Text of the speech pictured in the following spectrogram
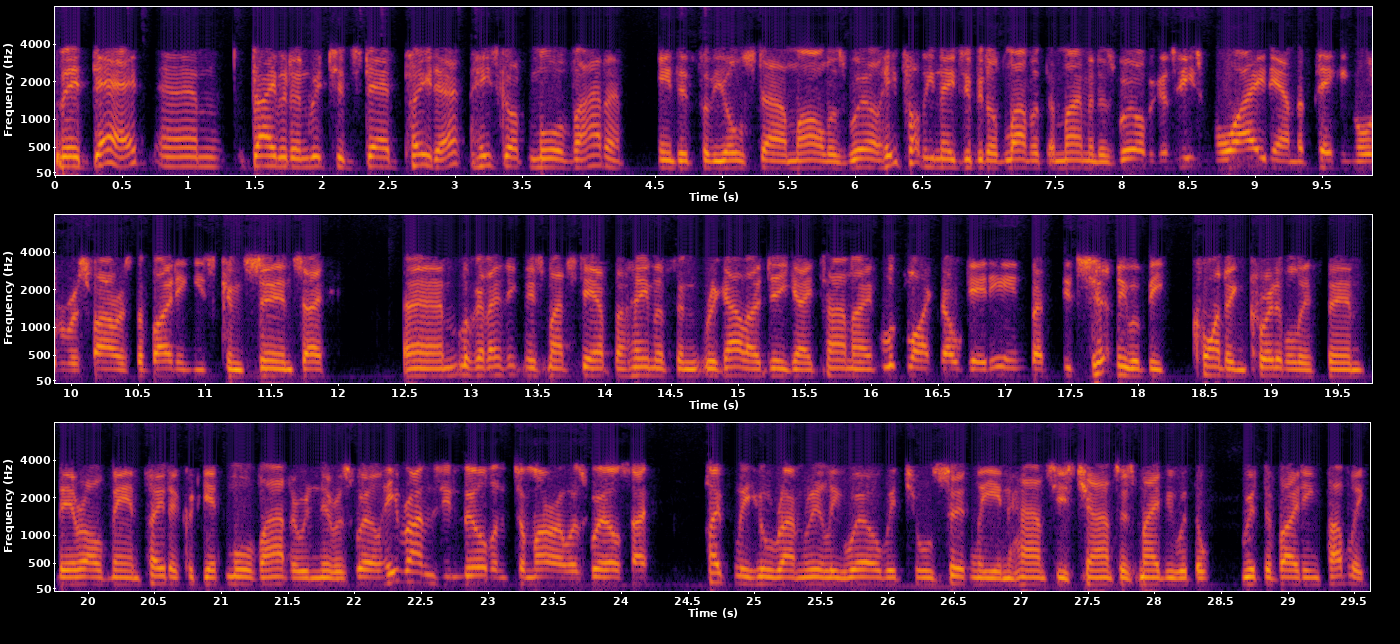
their dad, um, David and Richard's dad, Peter, he's got more Vada entered for the All Star Mile as well. He probably needs a bit of love at the moment as well because he's way down the pecking order as far as the voting is concerned. So um, look, I don't think there's much doubt Behemoth and Regalo di Gaetano look like they'll get in, but it certainly would be quite incredible if um, their old man Peter could get more Vata in there as well. He runs in Melbourne tomorrow as well, so hopefully he'll run really well, which will certainly enhance his chances maybe with the with the voting public.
